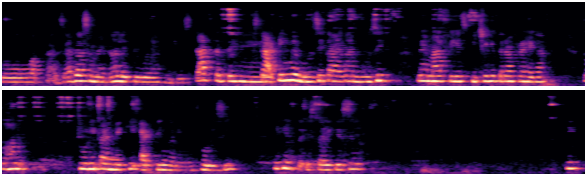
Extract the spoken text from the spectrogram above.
तो आपका ज़्यादा समय ना लेते हुए हम वीडियो स्टार्ट करते हैं। स्टार्टिंग में म्यूज़िक आएगा म्यूज़िक में हमारा फेस पीछे की तरफ़ रहेगा। तो हम चूड़ी पहनने की एक्टिंग करेंगे थोड़ी सी ठीक है? तो इस तरीके से, ठीक?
